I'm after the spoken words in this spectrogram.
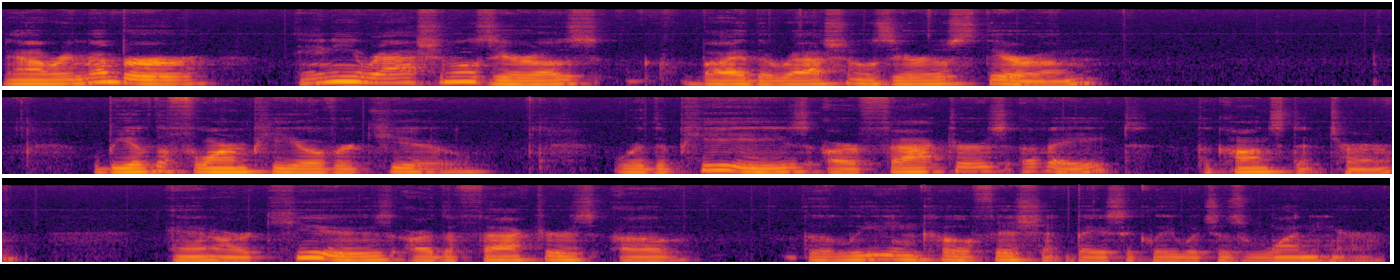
Now remember, any rational zeros by the rational zeros theorem will be of the form p over q, where the p's are factors of 8, the constant term, and our q's are the factors of the leading coefficient, basically, which is 1 here.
